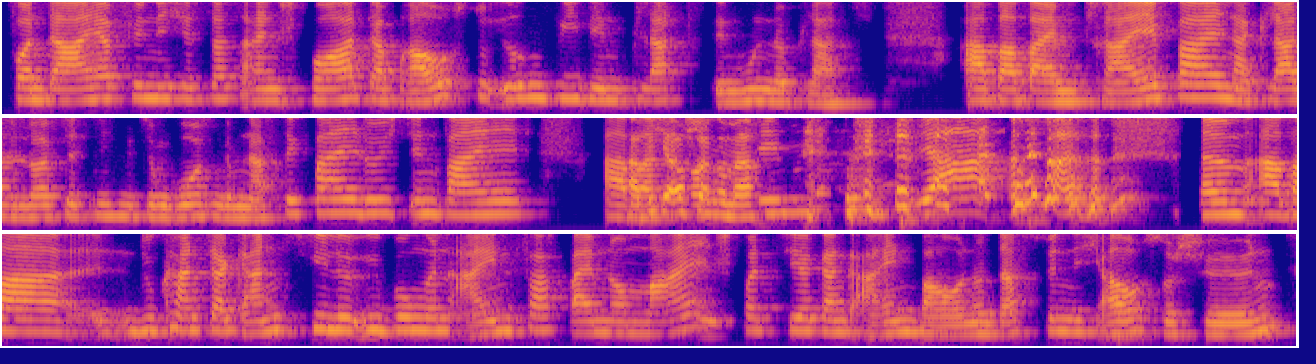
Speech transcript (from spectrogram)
Von daher finde ich, ist das ein Sport, da brauchst du irgendwie den Platz, den Hundeplatz. Aber beim Treibball, na klar, du läufst jetzt nicht mit so einem großen Gymnastikball durch den Wald. Habe ich auch schon gemacht. ja, ähm, aber du kannst ja ganz viele Übungen einfach beim normalen Spaziergang einbauen. Und das finde ich auch so schön.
